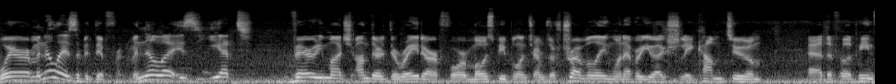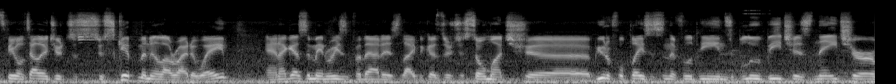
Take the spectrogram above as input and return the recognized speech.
where Manila is a bit different. Manila is yet very much under the radar for most people in terms of traveling. Whenever you actually come to uh, the Philippines, people tell you to, to, to skip Manila right away. And I guess the main reason for that is like because there's just so much uh, beautiful places in the Philippines, blue beaches, nature,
